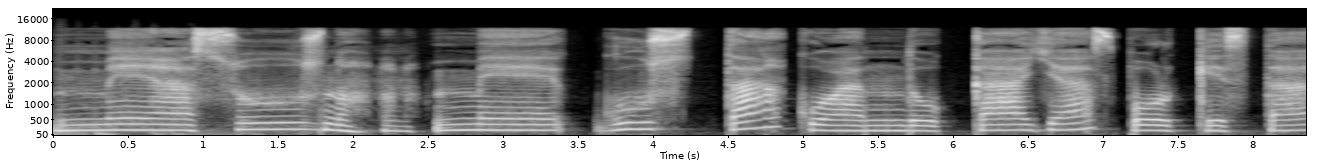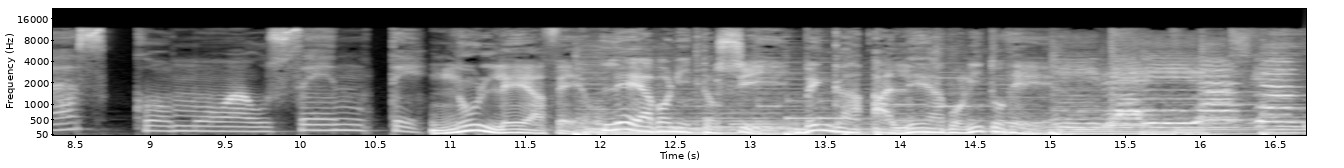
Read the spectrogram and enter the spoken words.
Me asus... No, no, no. Me gusta cuando callas porque estás como ausente. No lea feo. Lea bonito. Sí, venga a Lea Bonito de Librerías Gandhi.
